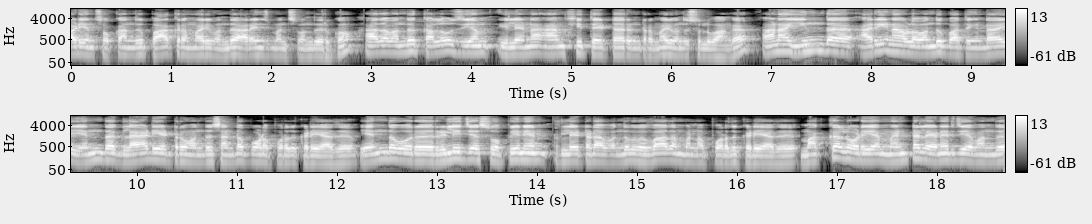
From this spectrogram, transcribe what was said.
ஆடியன்ஸ் உட்காந்து பார்க்குற மாதிரி வந்து அரேஞ்ச்மெண்ட்ஸ் வந்து இருக்கும். அதை வந்து கலோசியம் இல்லைன்னா ஆம்ஹி தேட்டர்ன்ற மாதிரி வந்து சொல்லுவாங்க. ஆனால் இந்த அரீனாவில் வந்து பார்த்தீங்கன்னா எந்த கிளாடியேட்டரும் வந்து சண்டை போட போகிறது கிடையாது. எந்த ஒரு ரிலீஜியஸ் ஒப்பீனியன் ரிலேட்டடாக வந்து விவாதம் பண்ண போகிறது கிடையாது. மக்களுடைய மென்டல் எனர்ஜியை வந்து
